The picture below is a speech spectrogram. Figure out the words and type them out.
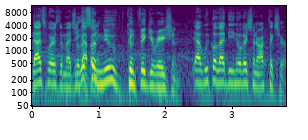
that's where's the magic So that's happening. a new configuration. Yeah, we call that the innovation architecture.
